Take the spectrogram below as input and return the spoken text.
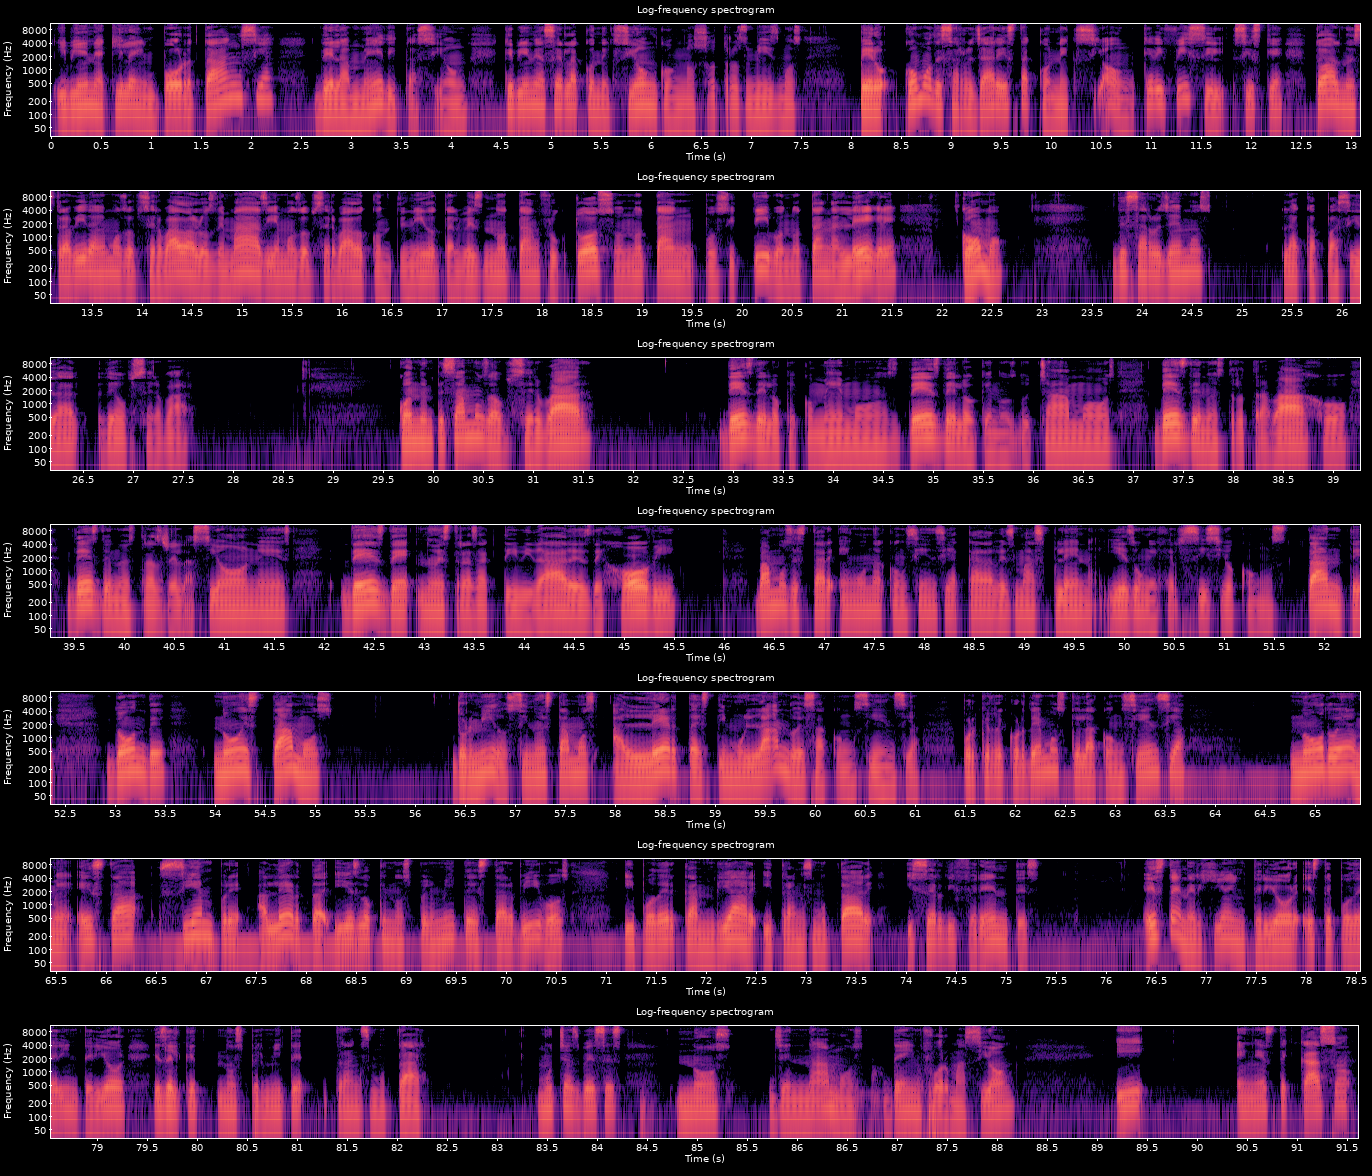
Y viene aquí la importancia de la meditación, que viene a ser la conexión con nosotros mismos, pero ¿cómo desarrollar esta conexión? Qué difícil si es que toda nuestra vida hemos observado a los demás y hemos observado contenido tal vez no tan fructuoso, no tan positivo, no tan alegre. ¿Cómo? Desarrollemos la capacidad de observar. Cuando empezamos a observar desde lo que comemos, desde lo que nos duchamos, desde nuestro trabajo, desde nuestras relaciones, desde nuestras actividades de hobby, vamos a estar en una conciencia cada vez más plena y es un ejercicio constante donde no estamos dormidos, sino estamos alerta, estimulando esa conciencia porque recordemos que la conciencia no duerme, está siempre alerta y es lo que nos permite estar vivos y poder cambiar y transmutar y ser diferentes. Esta energía interior, este poder interior es el que nos permite transmutar. Muchas veces nos llenamos de información y en este caso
